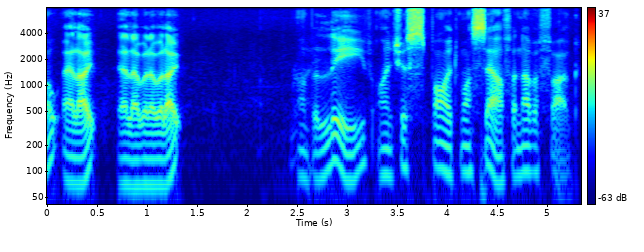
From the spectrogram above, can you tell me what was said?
oh, hello. Hello, hello, hello. I believe I just spied myself another thug.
